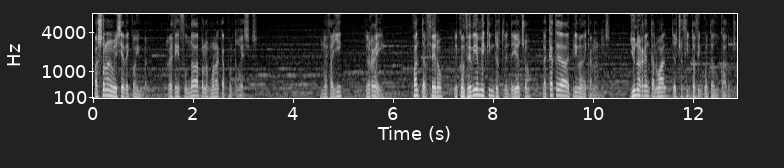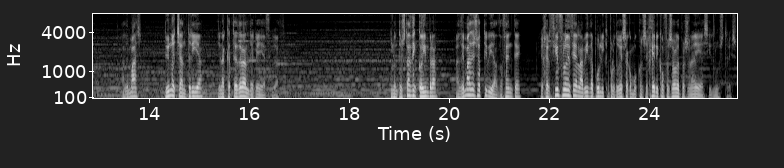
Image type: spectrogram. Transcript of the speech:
pasó a la Universidad de Coimbra, recién fundada por los monarcas portugueses. Una vez allí, el rey, Juan III, le concedió en 1538 la cátedra de prima de cánones y una renta anual de 850 ducados, además de una chantría en la catedral de aquella ciudad. Durante su estancia en Coimbra, además de su actividad docente, ejerció influencia en la vida pública portuguesa como consejero y confesor de personalidades ilustres.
